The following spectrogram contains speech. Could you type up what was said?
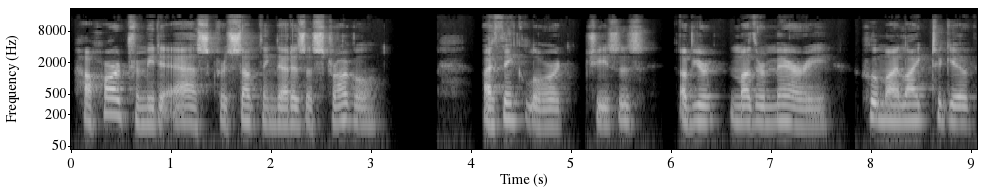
How hard for me to ask for something that is a struggle. I think, Lord Jesus, of your Mother Mary, whom I like to give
